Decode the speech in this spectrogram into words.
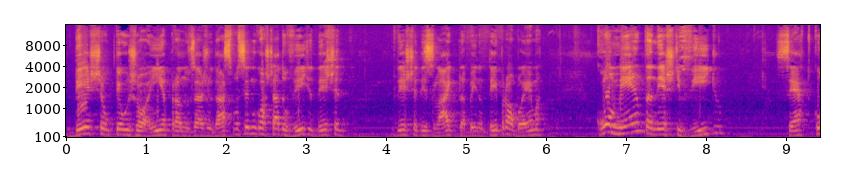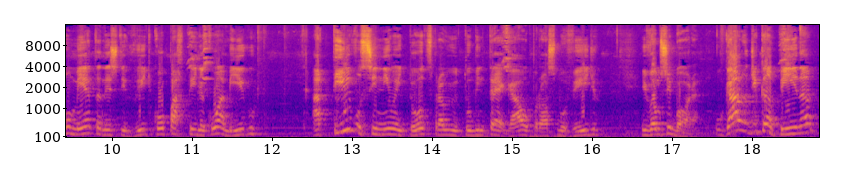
deixa o teu joinha para nos ajudar. Se você não gostar do vídeo, deixa deixa dislike, também não tem problema. Comenta neste vídeo, certo? Comenta neste vídeo, compartilha com um amigo. Ativa o sininho em todos para o YouTube entregar o próximo vídeo e vamos embora. O Galo de Campina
